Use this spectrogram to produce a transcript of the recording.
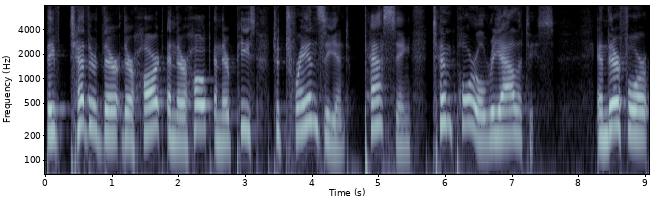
They've tethered their, their heart and their hope and their peace to transient, passing, temporal realities. And therefore,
